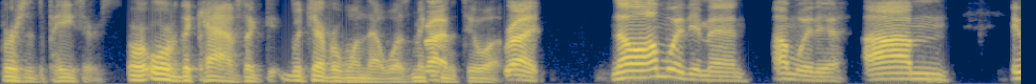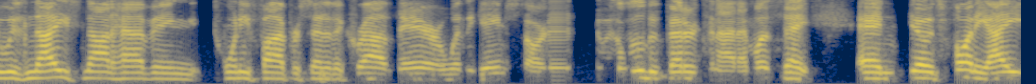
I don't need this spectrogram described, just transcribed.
versus the Pacers or or the Cavs, like whichever one that was, mixing right. the two up. Right. No, I'm with you, man. I'm with you. Um, it was nice not having 25% of the crowd there when the game started. It was a little bit better tonight, I must say. And you know, it's funny. I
